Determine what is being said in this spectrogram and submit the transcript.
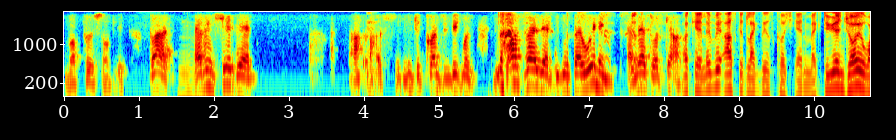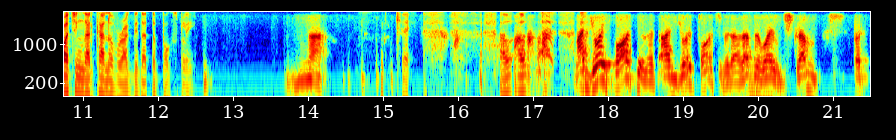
my personal view. But mm. having said that, I, I seem to contradict myself. You can't say that because they're winning, and that's what counts. Okay, let me ask it like this, Coach Ian Mac. Do you enjoy watching that kind of rugby that the Boks play? No. Okay. I'll, I'll, I enjoy parts of it. I enjoy parts of it. I love the mm. way we scrum, but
